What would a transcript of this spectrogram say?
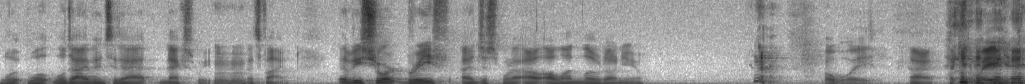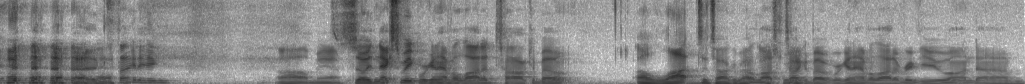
we'll, we'll, we'll dive into that next week. Mhm. That's fine. It'll be short, brief. I just want to. I'll, I'll unload on you. Oh boy, All right. I can't wait. Exciting. Oh man, So next week we're gonna have a lot to talk about. a lot to talk about. a lot next to talk about. We're gonna have a lot of review on um,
